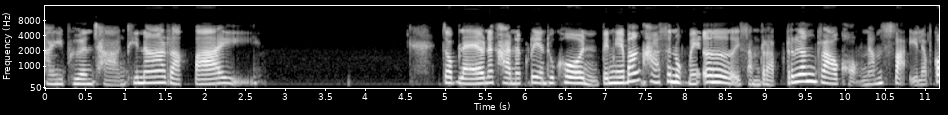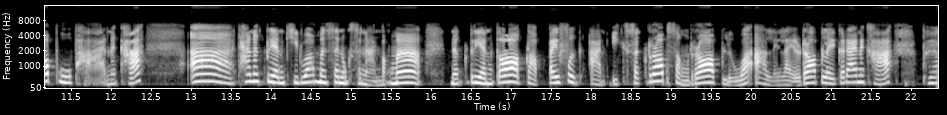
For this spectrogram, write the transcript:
ให้เพื่อนช้างที่น่ารักไป จบแล้วนะคะนักเรียนทุกคนเป็นไงบ้างคะสนุกไหมเอ่ยสำหรับเรื่องราวของน้ำใสแล้วก็ภูผานะคะอ่าถ้านักเรียนคิดว่ามันสนุกสนานมากๆ นักเรียนก็กลับไปฝึกอ่านอีกสักรอบสองรอบ หรือว่าอ่านหลาย ๆ รอบเลยก็ได้นะคะ เพื่อ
